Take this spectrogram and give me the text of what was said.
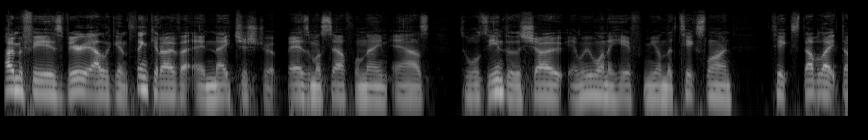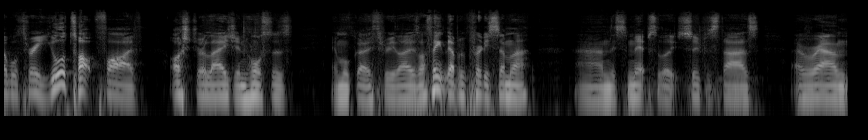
Home Affairs, Very Elegant, Think It Over, and Nature Strip. Baz and myself will name ours towards the end of the show, and we want to hear from you on the text line. Text double eight double three. Your top five Australasian horses, and we'll go through those. I think they'll be pretty similar. Um, there's some absolute superstars around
